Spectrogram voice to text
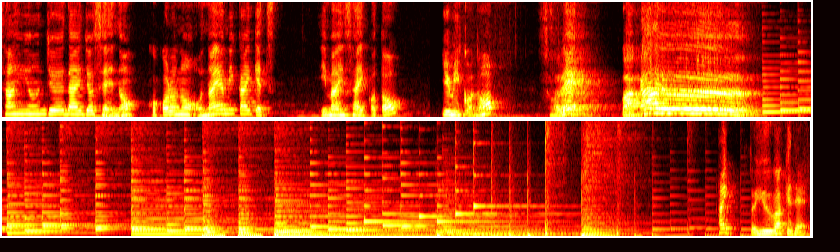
3、40代女性の心のお悩み解決。今井彩子と、由美子の、それ、わかるはい。というわけで、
